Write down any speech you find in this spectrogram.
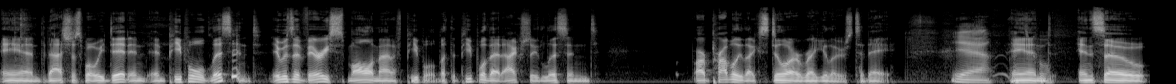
and that's just what we did. And and people listened. It was a very small amount of people, but the people that actually listened are probably like still our regulars today. Yeah. and cool. and so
